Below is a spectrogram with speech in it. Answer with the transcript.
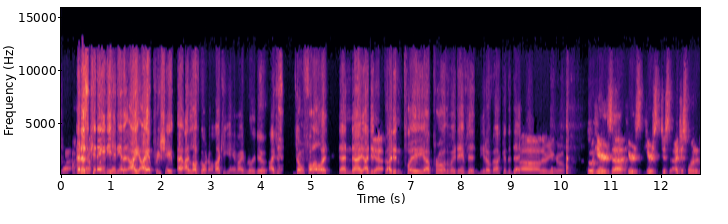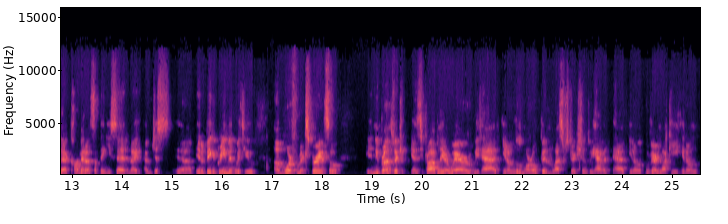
Yeah. And as a Canadian, you know, I I appreciate I, I, love going to a hockey game. I really do. I just don't follow it, and I, I didn't yeah. I didn't play uh, pro the way Dave did, you know, back in the day. Oh, there you go. So here's uh, here's here's just I just wanted to comment on something you said, and I I'm just uh, in a big agreement with you, um, more from experience. So in New Brunswick, as you probably are aware, we've had you know a little more open, less restrictions. We haven't had you know we're very lucky, you know,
